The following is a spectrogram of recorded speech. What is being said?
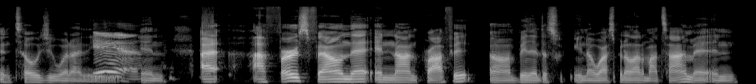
and told you what I needed. Yeah. And I I first found that in nonprofit, um, being that this you know where I spend a lot of my time at, and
